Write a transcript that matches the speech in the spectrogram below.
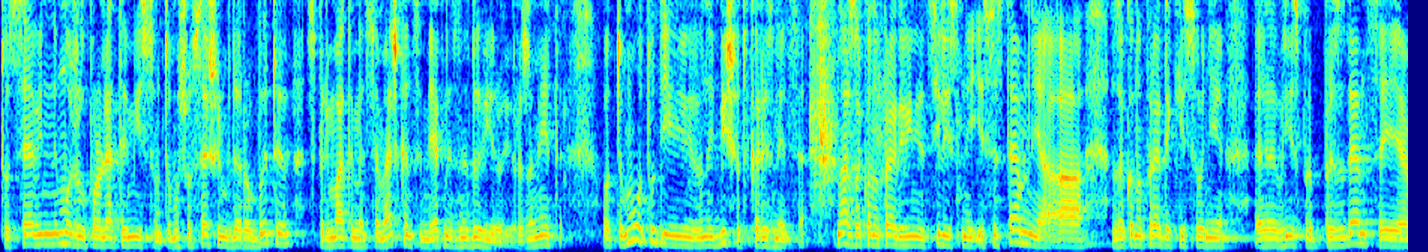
То це він не може управляти містом, тому що все, що він буде робити, сприйматиметься мешканцями як не з недовірою. Розумієте? От тому тут і найбільша така різниця. Наш законопроект він цілісний і системний. А законопроект, який сьогодні е, вніс президент, це є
